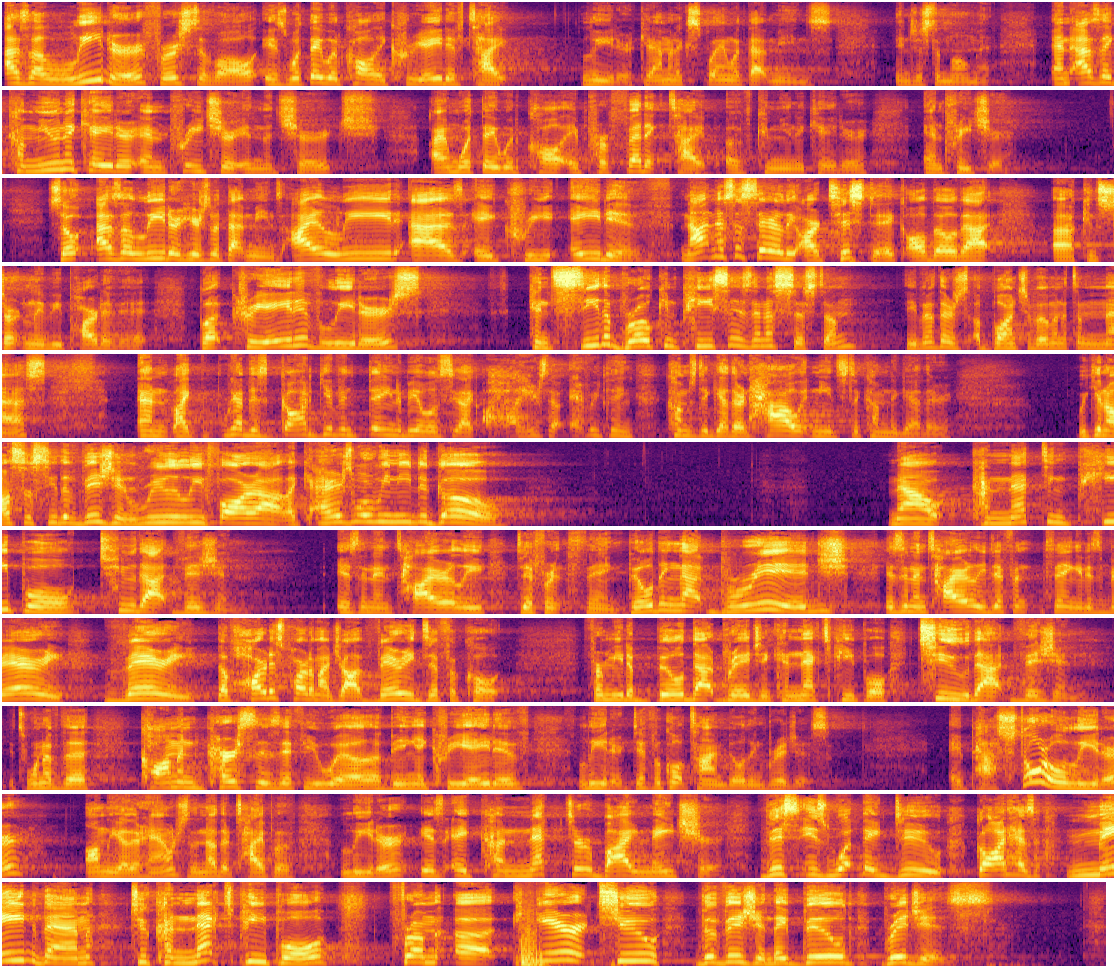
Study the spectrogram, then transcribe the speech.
as a leader, first of all, is what they would call a creative type leader. Okay, I'm gonna explain what that means in just a moment. And as a communicator and preacher in the church, I'm what they would call a prophetic type of communicator and preacher. So, as a leader, here's what that means I lead as a creative, not necessarily artistic, although that uh, can certainly be part of it, but creative leaders can see the broken pieces in a system, even if there's a bunch of them and it's a mess, And like we have this God given thing to be able to see, like, oh, here's how everything comes together and how it needs to come together. We can also see the vision really far out. Like, here's where we need to go. Now, connecting people to that vision is an entirely different thing. Building that bridge is an entirely different thing. It is very, very, the hardest part of my job, very difficult for me to build that bridge and connect people to that vision. It's one of the common curses, if you will, of being a creative leader. Difficult time building bridges. A pastoral leader, on the other hand, which is another type of leader, is a connector by nature. This is what they do. God has made them to connect people from uh, here to the vision. They build bridges.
